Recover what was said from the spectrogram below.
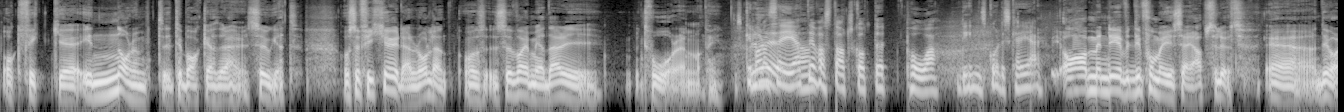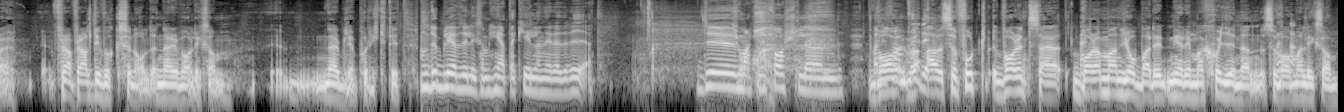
och fick eh, enormt tillbaka det här suget. Och så fick jag ju den rollen. Och så var jag med där i två år eller någonting. Skulle man säga ja. att det var startskottet på din skådiskarriär? Ja, men det, det får man ju säga, absolut. Eh, det var det. Framförallt i vuxen ålder, när det var liksom, eh, när det blev på riktigt. Då blev du liksom heta killen i Rederiet. Du, Martin Forslund. Var, Var, så fort var det inte så här, bara man jobbade nere i maskinen så var man liksom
